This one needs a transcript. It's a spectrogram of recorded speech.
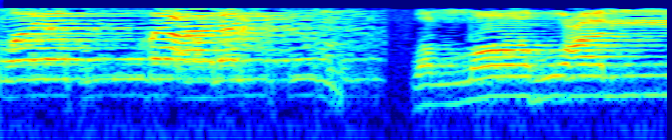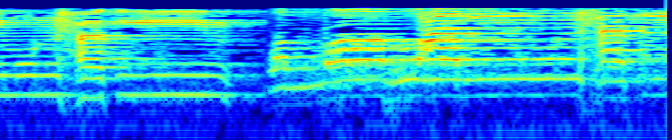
ويتوب عليكم. والله عليم حكيم. والله عليم حكيم.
